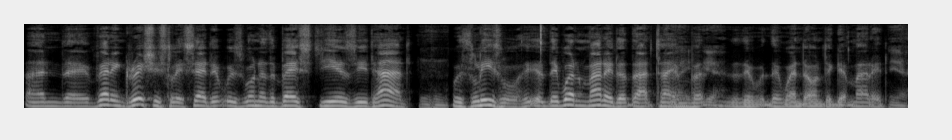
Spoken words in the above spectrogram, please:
and uh, very graciously said it was one of the best years he'd had with Liezl. He- They weren't married at that time, Mm-hmm. Right, but yeah. they they went on to get married. Yeah,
